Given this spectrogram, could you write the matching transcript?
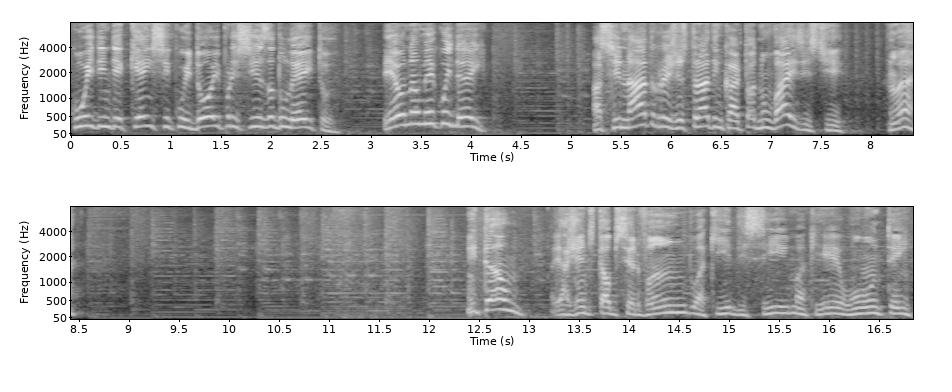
cuidem de quem se cuidou e precisa do leito. Eu não me cuidei." Assinado, registrado em cartório, não vai existir, não é? Então, a gente está observando aqui de cima, que ontem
